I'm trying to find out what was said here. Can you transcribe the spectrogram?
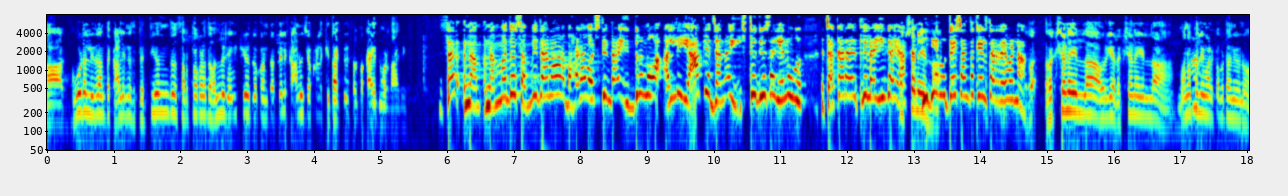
ಆ ಗೂಡಲ್ಲಿರುವಂತ ಕಾಳಿಂಗ ಪ್ರತಿಯೊಂದು ಸರ್ಪಗಳದ್ದು ಹಲ್ಲು ಹೆಂಗ್ ಕೀಳ್ಬೇಕು ಅಂತಂದೇಳಿ ಕಾನೂನು ಚಕ್ರ ಕಿತ್ತಾಕ್ತೀನಿ ಸ್ವಲ್ಪ ಕಾಯ್ದು ಇದ್ದೀನಿ ಸರ್ ನಮ್ ನಮ್ಮದು ಸಂವಿಧಾನ ಬಹಳ ವರ್ಷದಿಂದ ಇದ್ರು ಅಲ್ಲಿ ಯಾಕೆ ಜನ ಇಷ್ಟು ದಿವಸ ಏನು ಚಕಾರ ಎತ್ಲಿಲ್ಲ? ಈಗ ಇಲ್ಲ. ಉದ್ದೇಶ ಅಂತ ಕೇಳ್ತಾರೆ ರೇವಣ್ಣ. ರಕ್ಷಣೆ ಇಲ್ಲ ಅವ್ರಿಗೆ ರಕ್ಷಣೆ ಇಲ್ಲ. ಮೊನೋಪಲಿ ಮಾಡ್ಕೊಬಿಟ್ಟ ನೀನು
